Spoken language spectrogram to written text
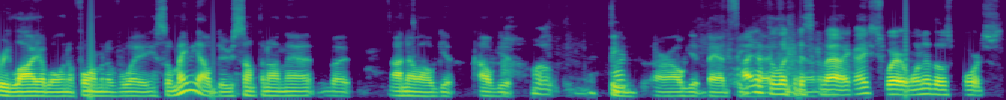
reliable and informative way. So maybe I'll do something on that. But I know I'll get, I'll get Well, feed or I'll get bad feedback. I'd have to look at a schematic. I swear one of those ports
